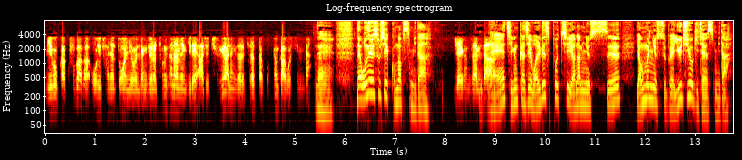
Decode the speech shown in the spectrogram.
미국과 쿠바가 54년 동안 이어온 냉전을 청산하는 길에 아주 중요한 행사를 치렀다고 평가하고 있습니다. 네. 네, 오늘 소식 고맙습니다. 네, 감사합니다. 네, 지금까지 월드스포츠 연합뉴스 영문뉴스부의 유지호 기자였습니다.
